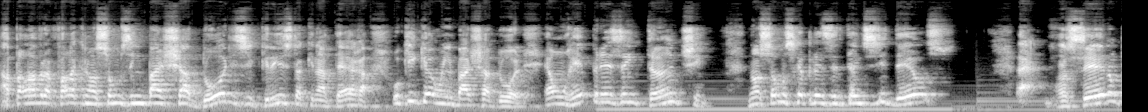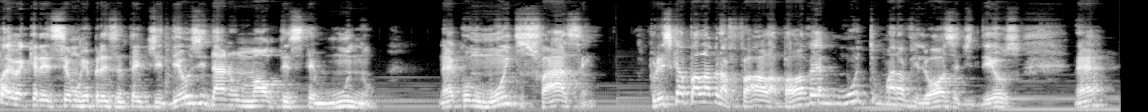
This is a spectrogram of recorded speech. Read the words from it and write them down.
A palavra fala que nós somos embaixadores de Cristo aqui na terra. O que, é um embaixador? É um representante. Nós somos representantes de Deus. É, você não vai querer ser um representante de Deus e dar um mau testemunho, né? Como muitos fazem. Por isso que a palavra fala, a palavra é muito maravilhosa de Deus, né?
